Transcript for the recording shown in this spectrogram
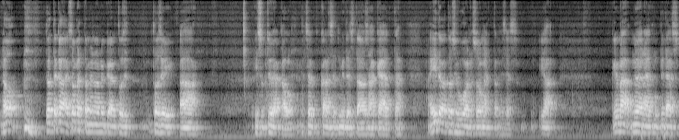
No, totta kai somettaminen on nykyään tosi, tosi ää, iso työkalu, mutta se kanssa, että miten sitä osaa käyttää. Mä itse olen tosi huono somettamisessa ja kyllä mä myönnän, että mun pitäisi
